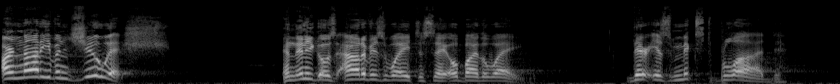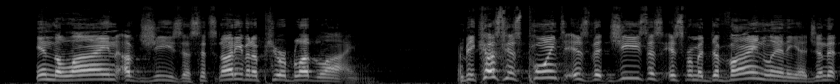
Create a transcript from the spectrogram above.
are not even Jewish. And then he goes out of his way to say, oh, by the way, there is mixed blood in the line of Jesus. It's not even a pure bloodline. And because his point is that Jesus is from a divine lineage and that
